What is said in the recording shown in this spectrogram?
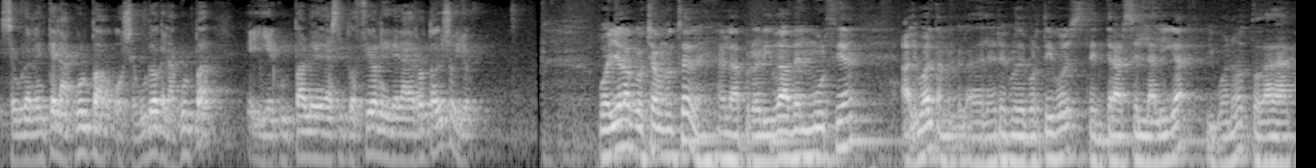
seguramente la culpa, o seguro que la culpa, y el culpable de la situación y de la derrota hoy soy yo. Pues ya lo escuchaban ustedes, la prioridad del Murcia al igual también que la del Club Deportivo, es centrarse en la liga y bueno, toda la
